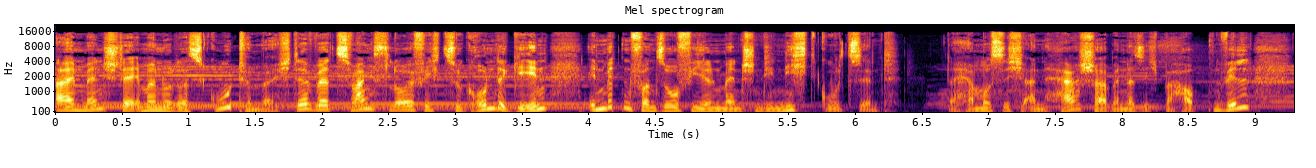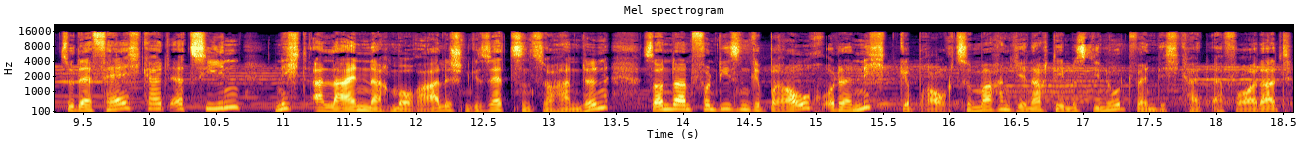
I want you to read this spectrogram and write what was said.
Ein Mensch, der immer nur das Gute möchte, wird zwangsläufig zugrunde gehen, inmitten von so vielen Menschen, die nicht gut sind. Daher muss sich ein Herrscher, wenn er sich behaupten will, zu der Fähigkeit erziehen, nicht allein nach moralischen Gesetzen zu handeln, sondern von diesen Gebrauch oder nicht Gebrauch zu machen, je nachdem es die Notwendigkeit erfordert.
